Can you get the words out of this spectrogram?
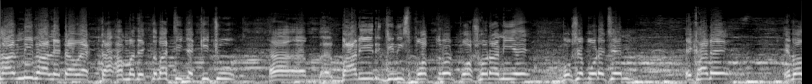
কার্নিভাল এটাও একটা। আমরা দেখতে পাচ্ছি যে কিছু বাড়ির জিনিসপত্রর পসরা নিয়ে বসে পড়েছেন এখানে। এবং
